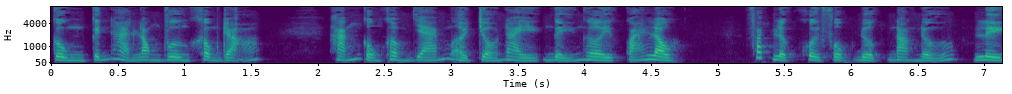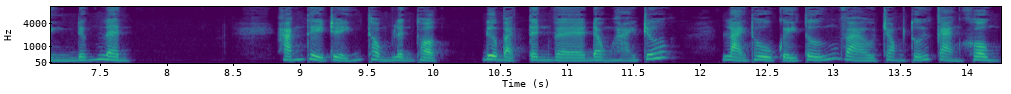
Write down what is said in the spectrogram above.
cùng Kính Hà Long Vương không rõ. Hắn cũng không dám ở chỗ này nghỉ ngơi quá lâu. Pháp lực khôi phục được non nửa liền đứng lên. Hắn thì triển thông linh thuật, đưa Bạch Tinh về Đông Hải trước, lại thu quỷ tướng vào trong túi càng khôn,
